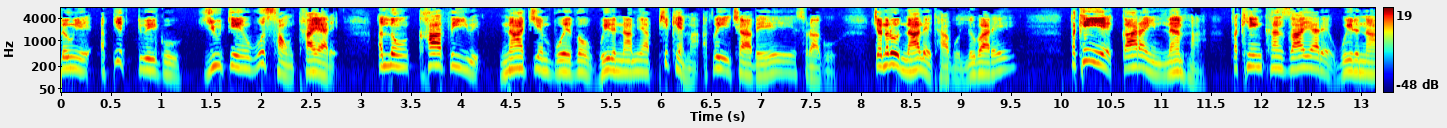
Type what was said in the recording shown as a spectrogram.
လုံးရဲ့အပြစ်တွေကို ယူတင်ဝတ်ဆောင်ထားရတဲ့အလွန်ခါးသီး၍နာကျင်ပွေသောဝေဒနာများဖြစ်ခဲ့မှာအသေးအချာပဲဆိုတာကိုကျွန်တော်နားလည်ထားဖို့လိုပါတယ်။သခင်ရဲ့ကားတိုင်းလမ်းမှာသခင်ခံစားရတဲ့ဝေဒနာ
